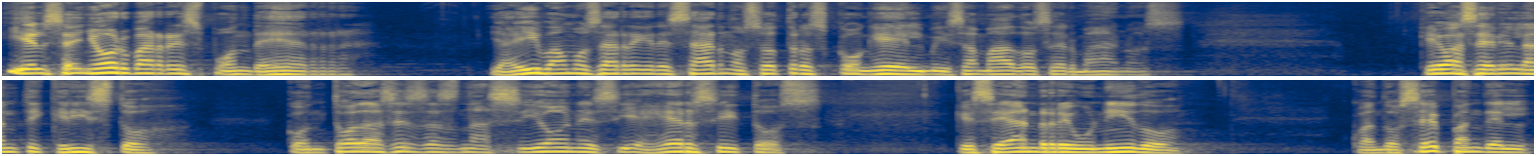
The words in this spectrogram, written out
Y el Señor va a responder. Y ahí vamos a regresar nosotros con Él, mis amados hermanos. ¿Qué va a hacer el anticristo con todas esas naciones y ejércitos que se han reunido? Cuando sepan del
